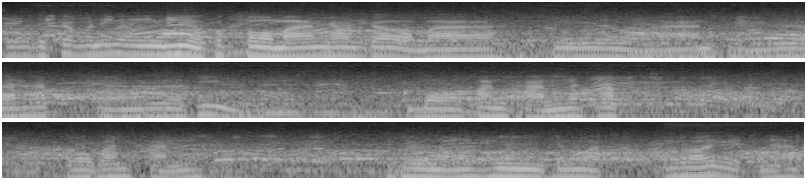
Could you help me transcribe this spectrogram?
สวัสดีครับวันนี้มีเมียวครอบครัวมานครับก็มาที่งานแข่งเรือนะครับแข่งเรือที่บ่อพันขันนะครับบ่อพันขันอำเภอหนองฮีจังหวัดร้อยเอ็ดนะครับ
